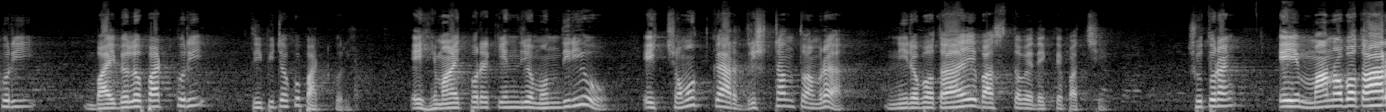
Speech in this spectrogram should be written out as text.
করি, বাইবেলও পাঠ করি, ত্রিপিটকও পাঠ করি। এই হিমায়তপুরের কেন্দ্রীয় মন্দিরেও এই চমৎকার দৃষ্টান্ত আমরা নিরবতায় বাস্তবে দেখতে পাচ্ছি। সুতরাং এই মানবতার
